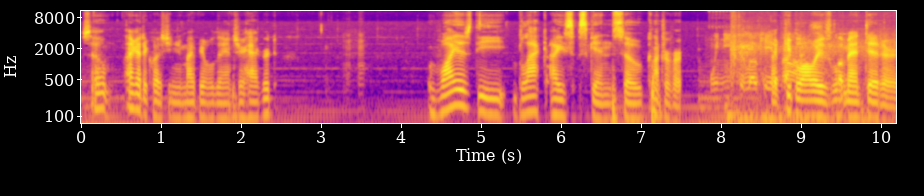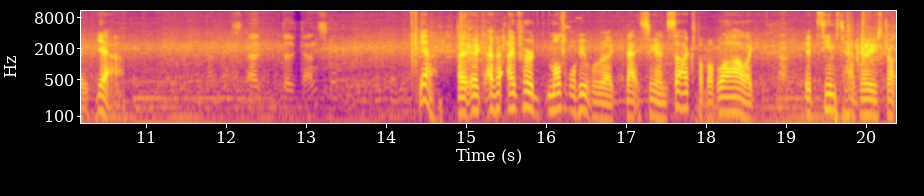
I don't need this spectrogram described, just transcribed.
So, I got a question you might be able to answer, Haggard. Why is the black ice skin so controversial? We need to locate Like, a people always lament it, or, yeah. Uh, the gun skin? Yeah. I, like, I've, I've heard multiple people be like, that skin sucks, blah, blah, blah. Like, Huh. it seems to have very strong,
